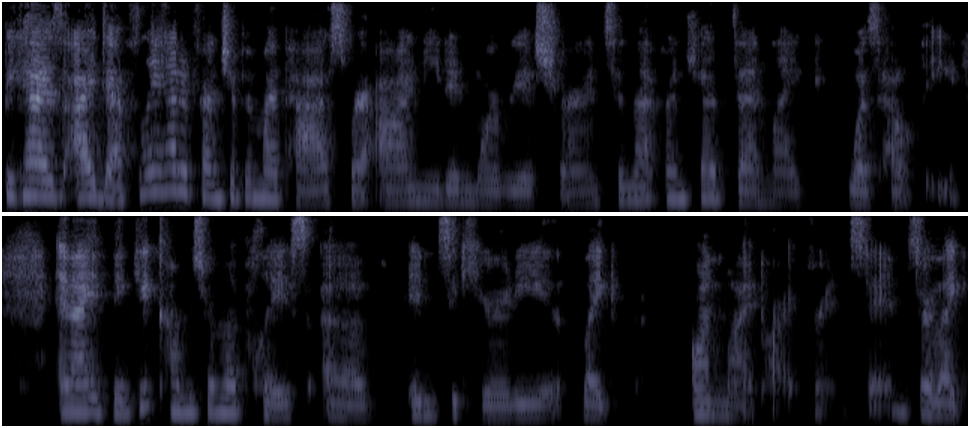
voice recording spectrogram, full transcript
because I definitely had a friendship in my past where I needed more reassurance in that friendship than like was healthy. And I think it comes from a place of insecurity, like on my part, for instance, or like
